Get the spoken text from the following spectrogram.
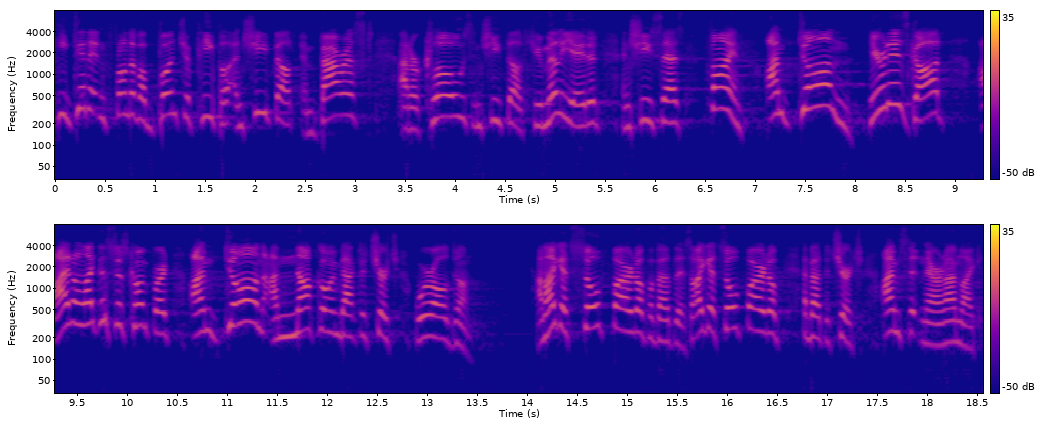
he did it in front of a bunch of people, and she felt embarrassed at her clothes, and she felt humiliated, and she says, Fine, I'm done. Here it is, God. I don't like this discomfort. I'm done. I'm not going back to church. We're all done. And I get so fired up about this. I get so fired up about the church. I'm sitting there and I'm like,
